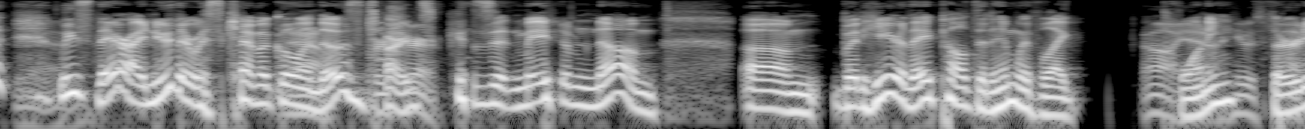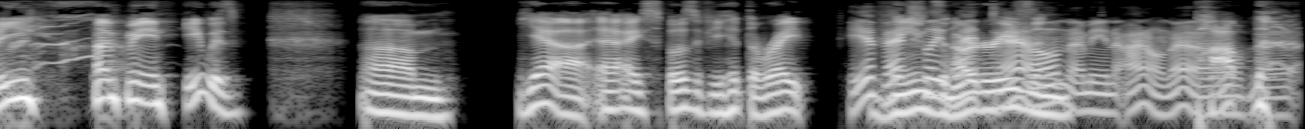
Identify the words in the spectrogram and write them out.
At least there, I knew there was chemical in those for darts sure. because it made him numb. Um, but here they pelted him with like Oh, yeah, 20, he was 30. peppered. I mean, he was, um, yeah, I I suppose if you hit the right He eventually veins and went arteries down. and I mean, I don't know. pop but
